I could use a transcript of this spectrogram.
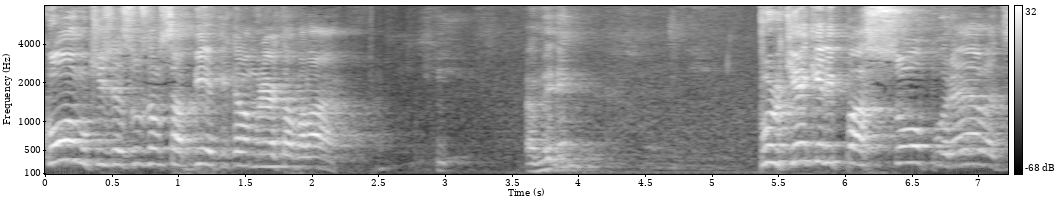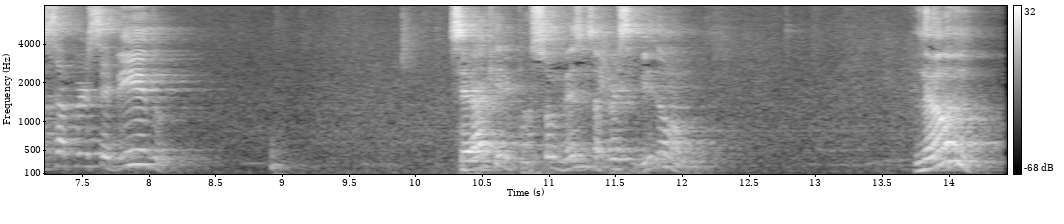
como que Jesus não sabia que aquela mulher estava lá? Amém? Por que, que ele passou por ela desapercebido? Será que ele passou mesmo desapercebido ou não? Não,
